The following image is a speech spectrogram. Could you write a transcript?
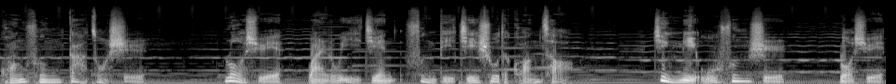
狂风大作时，落雪宛如一间奋笔疾书的狂草；静谧无风时，落雪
